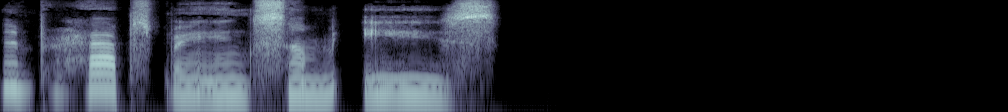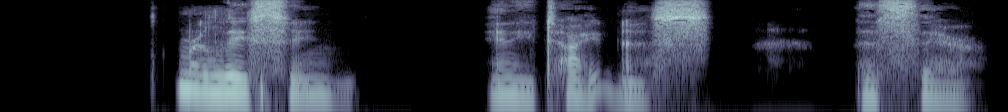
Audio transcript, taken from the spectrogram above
And perhaps bringing some ease, releasing any tightness that's there.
